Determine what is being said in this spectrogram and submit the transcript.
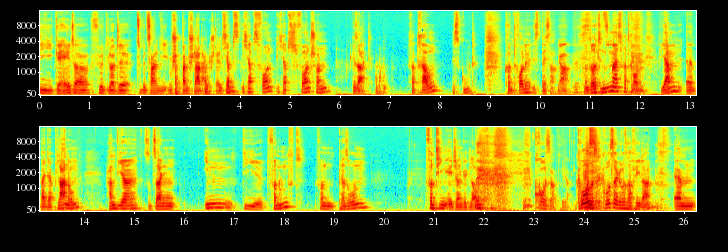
die Gehälter für die Leute zu bezahlen, die im, beim Staat angestellt sind. Ich habe es vorhin, vorhin schon gesagt. Vertrauen ist gut, Kontrolle ist besser. Ja. Man sollte niemals vertrauen. Wir haben äh, bei der Planung haben wir sozusagen in die Vernunft von Personen, von Teenagern geglaubt. großer Fehler. Groß, großer, großer Fehler. Ähm,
